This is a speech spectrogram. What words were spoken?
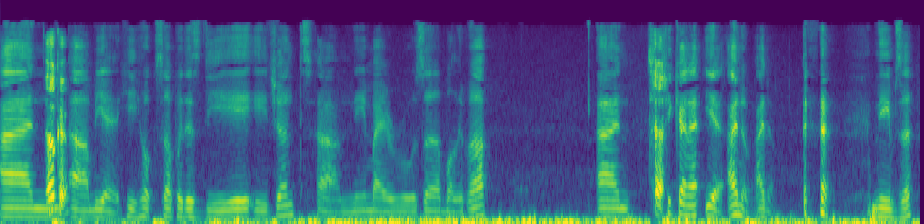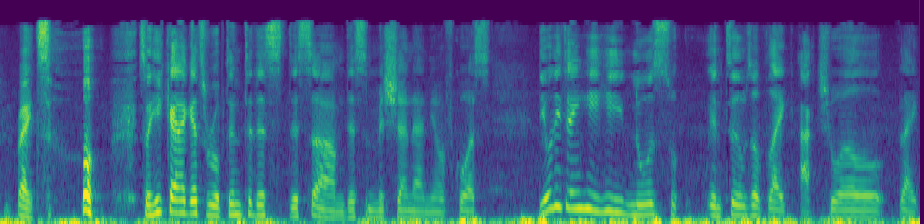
And Okay. um yeah, he hooks up with this DEA agent um, named by Rosa Bolivar, and she kind of yeah, I know, I know, names her right. So so he kind of gets roped into this this um this mission, and you know, of course, the only thing he he knows in terms of like actual like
